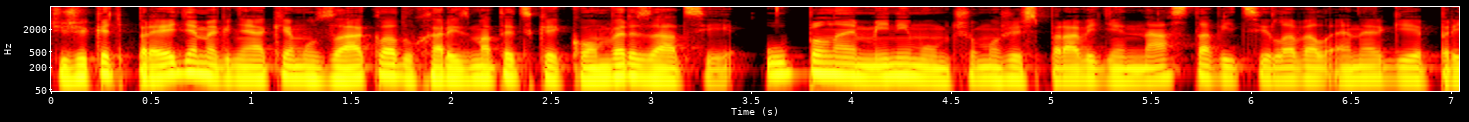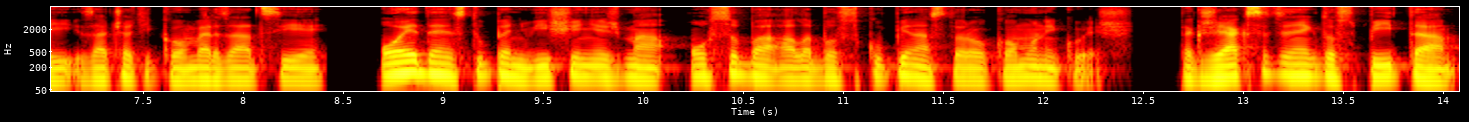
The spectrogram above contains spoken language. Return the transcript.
Čiže keď prejdeme k nejakému základu charizmatickej konverzácie, úplné minimum, čo môžeš spraviť je nastaviť si level energie pri začati konverzácie o jeden stupeň vyššie, než má osoba alebo skupina, s ktorou komunikuješ. Takže ak sa ťa niekto spýta,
